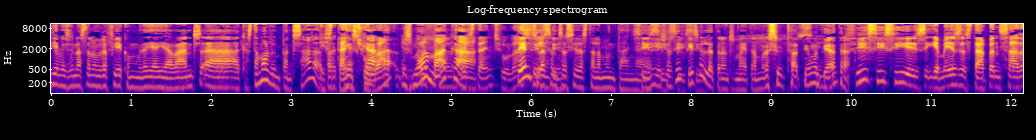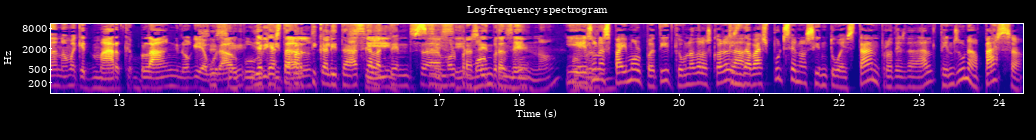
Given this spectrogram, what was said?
I a més una escenografia, com deia ja abans, eh, que està molt ben pensada. És perquè tan és xula. Que, eh, és És molt brutal, maca. és tan xula, Tens sí, la sí. sensació d'estar a la muntanya, Sí, eh? sí, I això és sí, difícil sí. de transmetre en una ciutat i en un teatre. Sí, sí, sí, és, i a més està pensada no, amb aquest marc blanc no, que hi Sí, haurà sí. al públic I aquesta tal. verticalitat que la tens, eh, molt present, molt present, també. no? I Molt és un present. espai molt petit, que una de les coses Clar. de baix potser no s'intueix tant, però des de dalt tens una passa.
